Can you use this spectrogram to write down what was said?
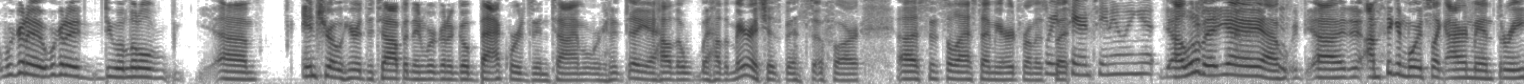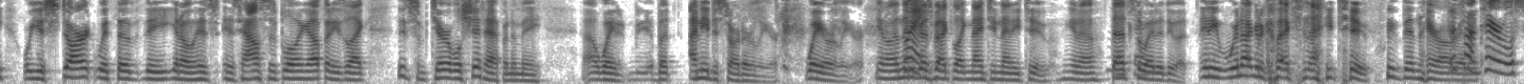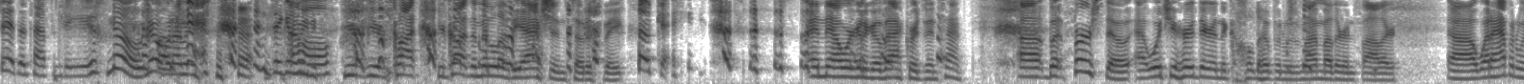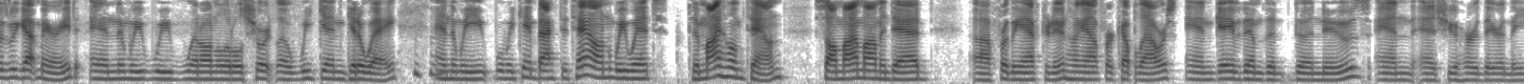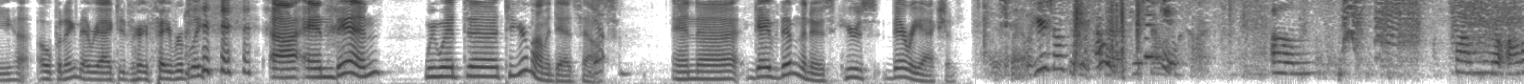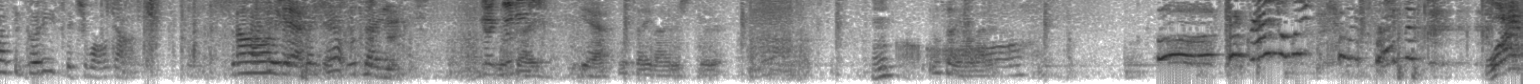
we're gonna we're gonna do a little um, intro here at the top, and then we're gonna go backwards in time. and We're gonna tell you how the how the marriage has been so far uh, since the last time you heard from us. Were but Tarantinoing it? a little bit, yeah, yeah, yeah. Uh, I'm thinking more. It's like Iron Man three, where you start with the the you know his his house is blowing up, and he's like, "There's some terrible shit happened to me." Uh, wait, but I need to start earlier, way earlier, you know. And then Right. it goes back to like 1992. You know, that's the way to do it. Anyway, we're not going to go back to 92. We've been there already. That's not terrible shit that's happened to you. no, no, but I mean, Digging I a mean, hole. You're, you're caught. You're caught in the middle of the action, so to speak. Okay. and now we're going to go backwards in time. Uh, but first, though, uh, what you heard there in the cold open was my mother and father. Uh, what happened was we got married, and then we, we went on a little short uh, weekend getaway, and then we when we came back to town, we went to my hometown, saw my mom and dad uh, for the afternoon, hung out for a couple hours, and gave them the the news. And as you heard there in the uh, opening, they reacted very favorably. uh, and then we went uh, to your mom and dad's house and uh, gave them the news. Here's their reaction. Yes, ma'am. Well, here's also the oh, thank you. Um, so you know all like the goodies that you all got. The Oh, packages, yes, thank yes, you. we'll tell you. Got We'll goodies? tell. Yeah, we'll tell you later. Just a minute. Hmm? We'll tell you all later. Oh, congratulations! Kelly's pregnant. What?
